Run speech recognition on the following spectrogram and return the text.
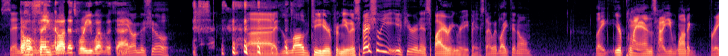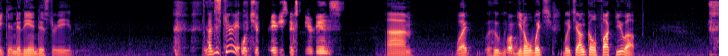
Send Oh, thank. God, that's where you went with Be that. on the show. uh, I'd love to hear from you, especially if you're an aspiring rapist. I would like to know, like, your plans, how you want to break into the industry. I'm just curious. What's your previous experience? Um, what? Who? You know which which uncle fucked you up?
